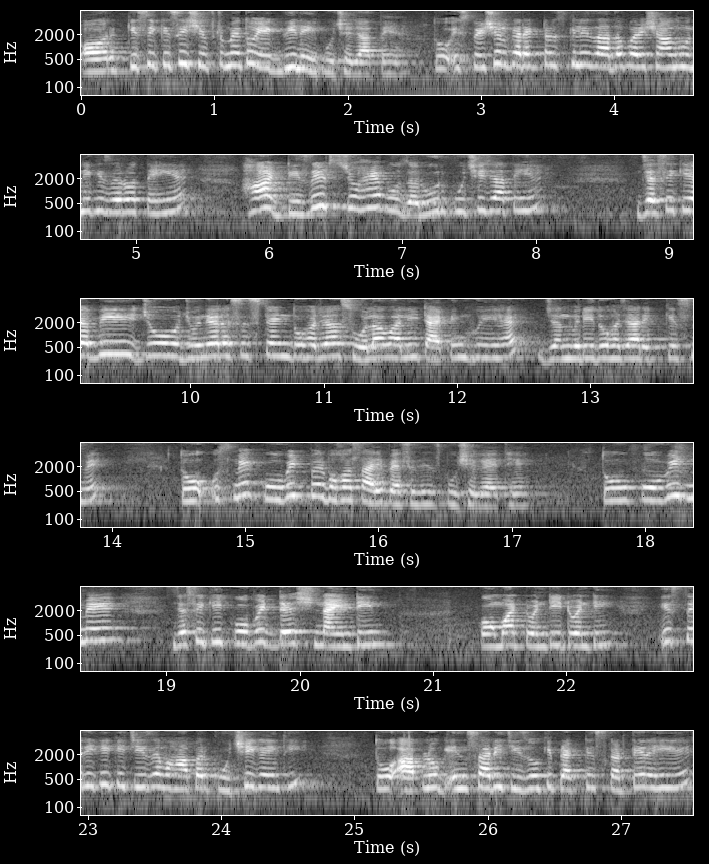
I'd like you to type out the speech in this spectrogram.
और किसी किसी शिफ्ट में तो एक भी नहीं पूछे जाते हैं। तो स्पेशल कैरेक्टर्स के लिए ज़्यादा परेशान होने की ज़रूरत नहीं है। हाँ डिजिट्स जो हैं वो ज़रूर पूछी जाती हैं। जैसे कि अभी जो जूनियर असिस्टेंट 2016 वाली टाइपिंग हुई है, जनवरी 2021 में तो उसमें कोविड पर बहुत सारे पैसेजेस पूछे गए थे। तो कोविड में जैसे कि Covid dash nineteen comma twenty twenty इस तरीके की चीज़ें वहाँ पर पूछी गई थी। तो आप लोग इन सारी चीज़ों की प्रैक्टिस करते रहिए।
